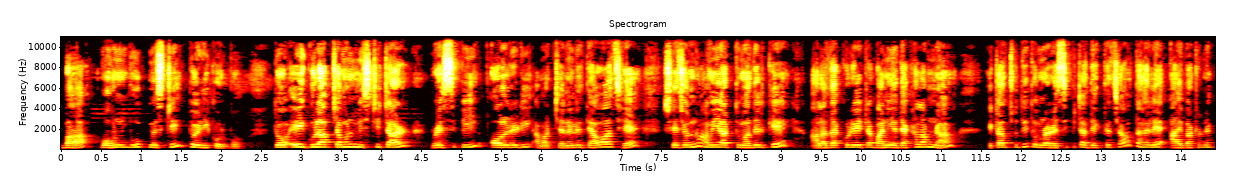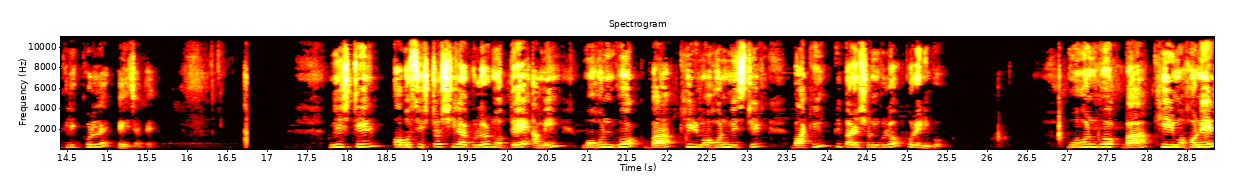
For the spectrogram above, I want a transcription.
বা মোহনভোগ মিষ্টি তৈরি করব। তো এই গোলাপ জামুন মিষ্টিটার রেসিপি অলরেডি আমার চ্যানেলে দেওয়া আছে, সেজন্য আমি আর তোমাদেরকে আলাদা করে এটা বানিয়ে দেখালাম না। এটা যদি তোমরা রেসিপিটা দেখতে চাও, তাহলে আই বাটনে ক্লিক করলে পেয়ে যাবে। মিষ্টির অবশিষ্ট শিরাগুলোর মধ্যে আমি মোহনভোগ বা ক্ষীরমোহন মিষ্টির বাকি প্রিপারেশনগুলো করে নিব। মোহনভোগ বা ক্ষীরমোহনের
